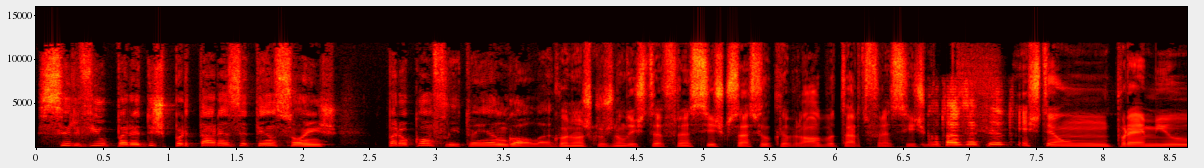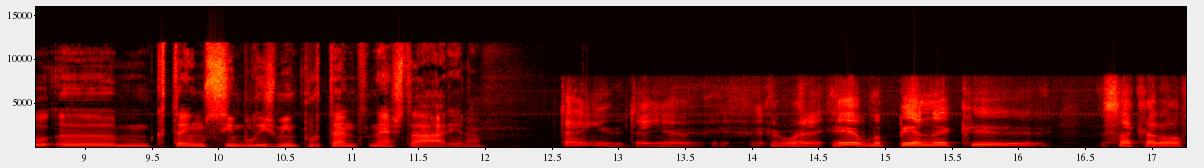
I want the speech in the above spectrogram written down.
serviu para despertar as atenções para o conflito em Angola. Connosco o jornalista Francisco Sácil Cabral. Boa tarde, Francisco. Boa tarde, Zé Pedro. Este é um prémio hum, que tem um simbolismo importante nesta área, não? Tem, tem. Eh, agora, é uma pena que Sakharov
